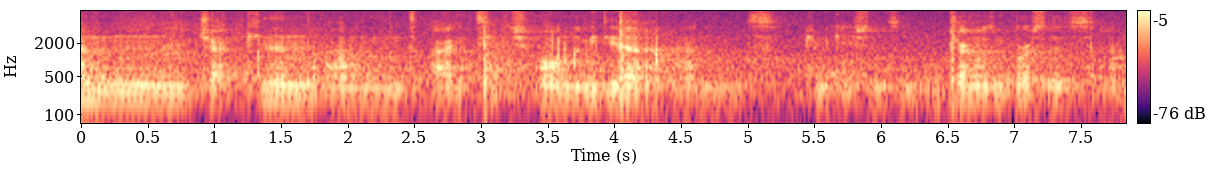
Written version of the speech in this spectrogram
I'm Jack Keenan and I teach on the media and communications and journalism courses and I'm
